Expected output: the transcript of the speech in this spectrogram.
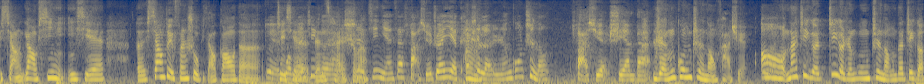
想要吸引一些，呃，相对分数比较高的，这些人才是吧？今年在法学专业开设了人工智能法学实验班。人工智能法学哦，那这个这个人工智能的这个，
